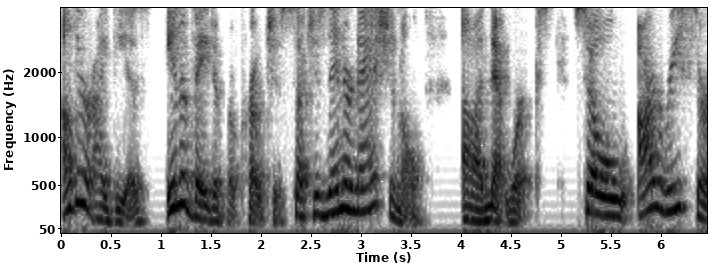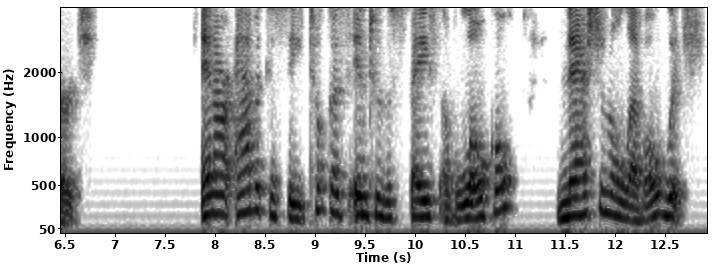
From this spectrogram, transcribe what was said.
other ideas, innovative approaches, such as international uh, networks. So our research and our advocacy took us into the space of local, national level, which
